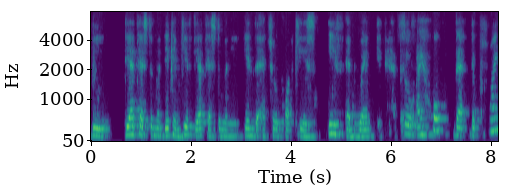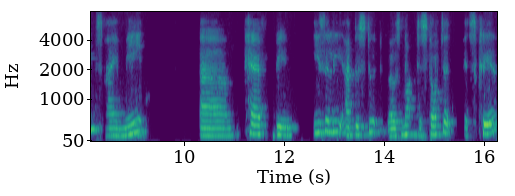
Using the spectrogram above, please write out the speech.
be their testimony they can give their testimony in the actual court case if and when it happens. So i hope that the points i made um, have been easily understood was not distorted it's clear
